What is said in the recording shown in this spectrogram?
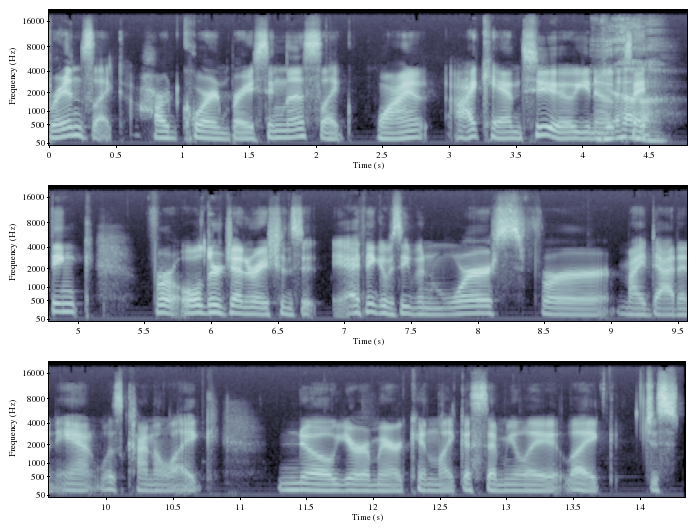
Bryn's like hardcore embracing this, like why I can too, you know? 'Cause Yeah. I think for older generations, it, I think it was even worse for my dad and aunt was kind of like, no, you're American, like assimilate, like just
